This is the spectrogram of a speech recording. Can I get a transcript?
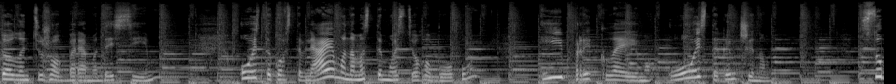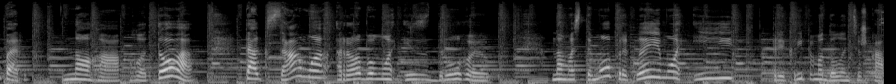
то ланцюжок беремо де 7. Ось тако вставляємо, намастимо з цього боку і приклеїмо ось таким чином. Супер! Нога готова. Так само робимо і з другою. Намастимо, приклеїмо і прикріпимо до ланцюжка.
